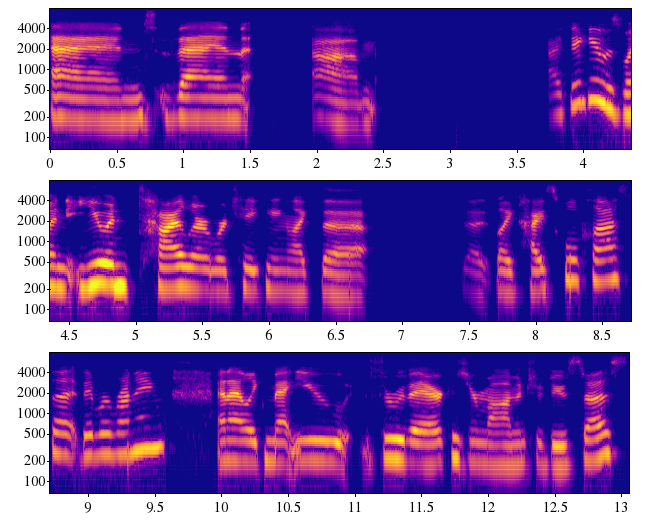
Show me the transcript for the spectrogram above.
and then um, I think it was when you and Tyler were taking like the the like high school class that they were running and i like met you through there because your mom introduced us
